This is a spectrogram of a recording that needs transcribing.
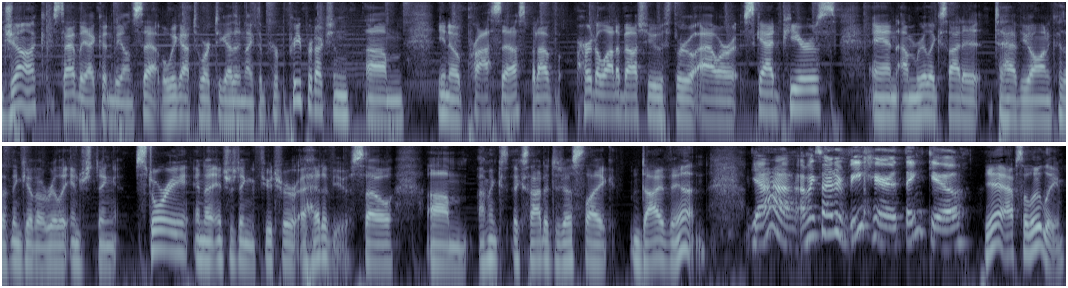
Junk. Sadly, I couldn't be on set, but we got to work together in like the pre-production, um, you know, process. But I've heard a lot about you through our SCAD peers, and I'm really excited to have you on because I think you have a really interesting story and an interesting future ahead of you. So um, I'm ex- excited to just like dive in. Yeah, I'm excited to be here. Thank you. Yeah, absolutely.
